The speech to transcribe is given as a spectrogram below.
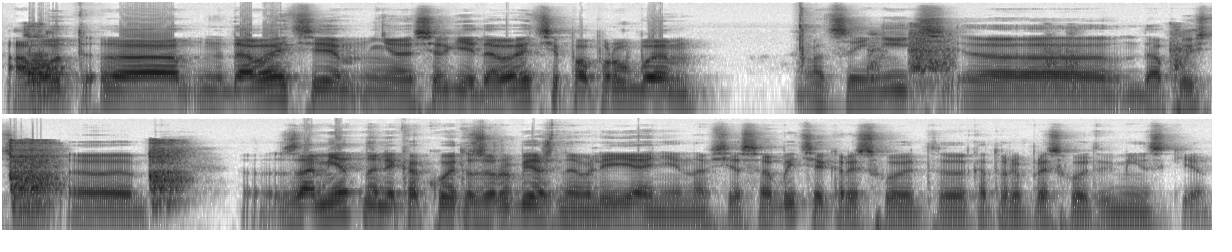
А да. вот э, давайте, Сергей, давайте попробуем оценить, э, допустим, э, Заметно ли какое-то зарубежное влияние на все события, которые происходят в Минске?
